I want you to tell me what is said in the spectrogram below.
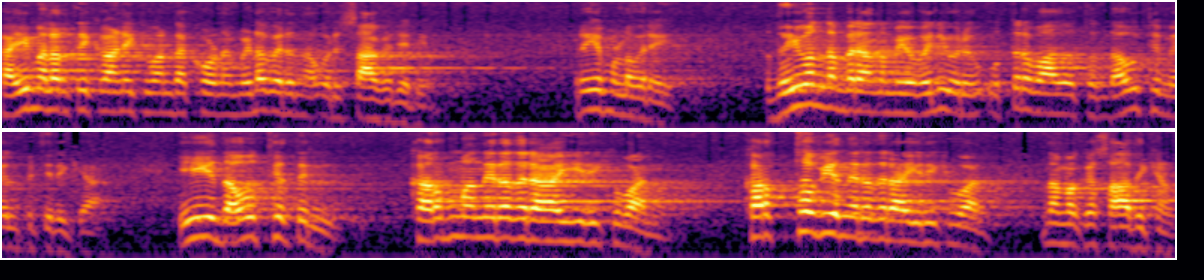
കൈമലർത്തി കാണിക്കുവാൻ തക്കോണം ഇടവരുന്ന ഒരു സാഹചര്യം. പ്രിയമുള്ളവരെ ദൈവം തമ്പരാൻ നമ്മെ വലിയൊരു ഉത്തരവാദിത്വം ദൗത്യം ഏൽപ്പിച്ചിരിക്കുക ഈ ദൗത്യത്തിൽ കർമ്മനിരതരായിരിക്കുവാൻ കർത്തവ്യനിരതരായിരിക്കുവാൻ നമുക്ക് സാധിക്കണം.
